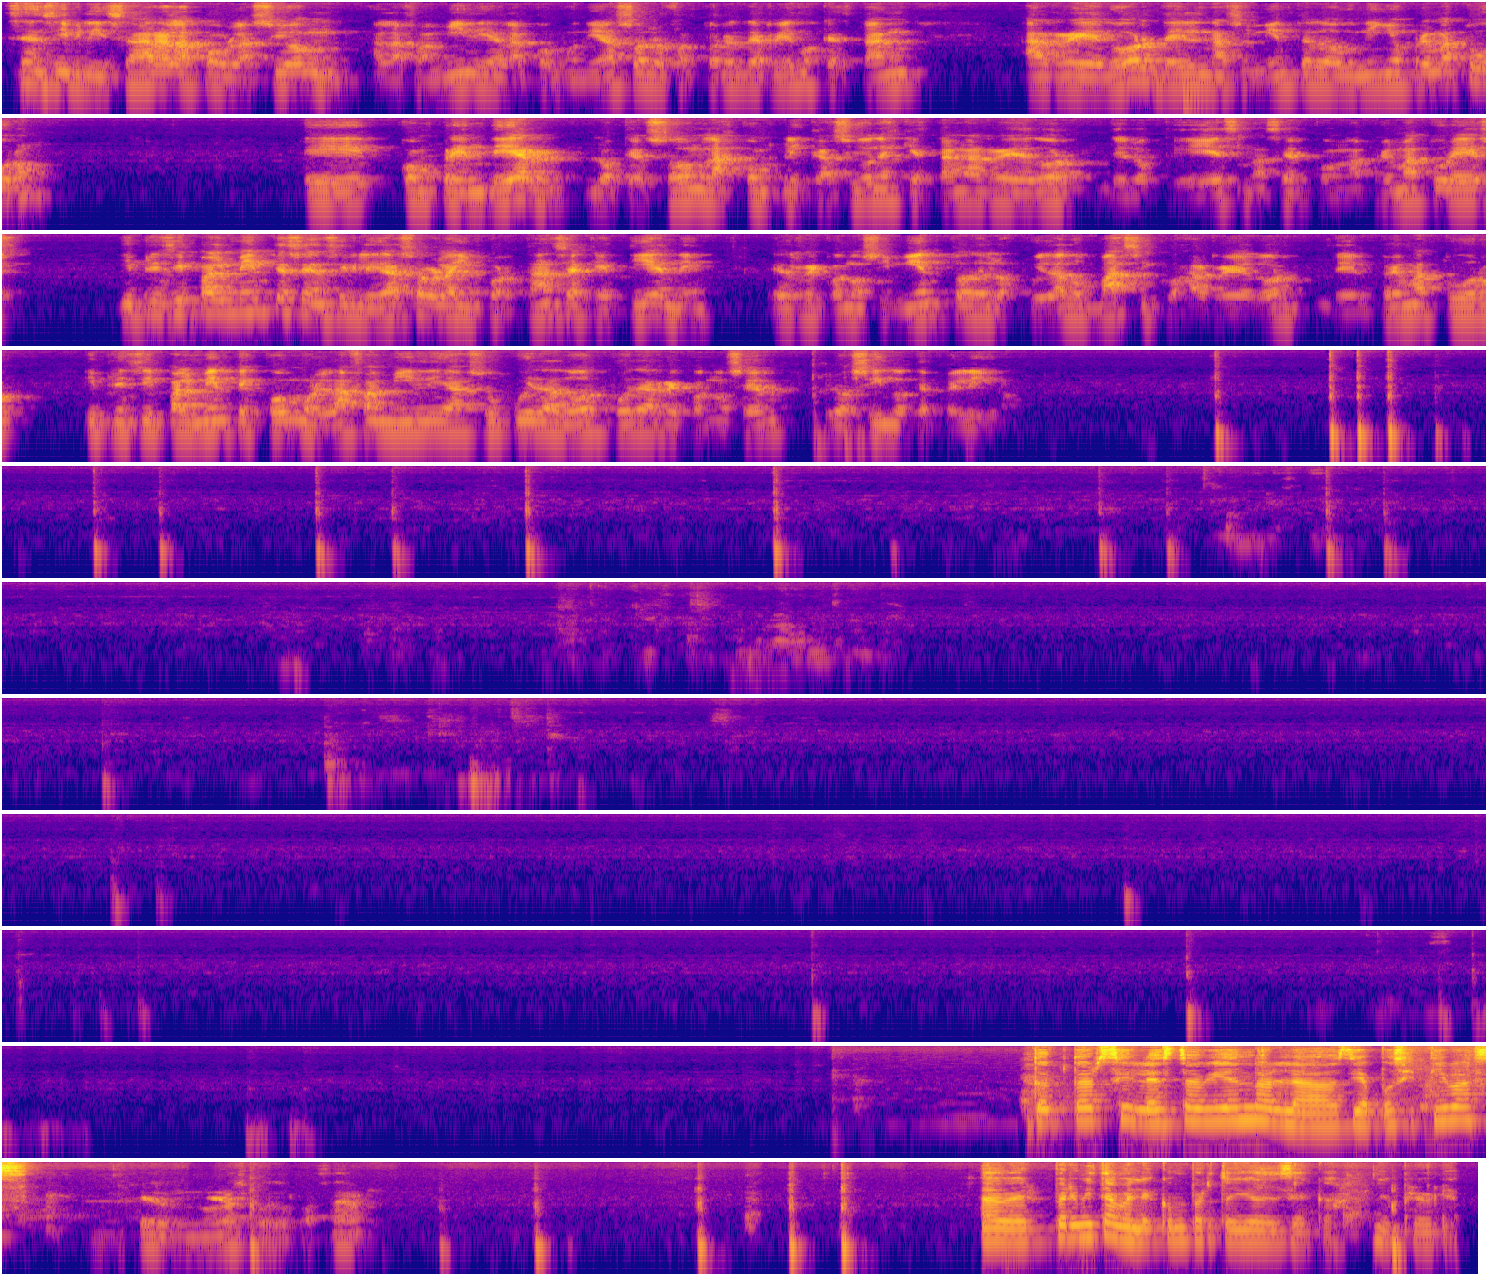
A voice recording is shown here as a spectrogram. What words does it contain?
Sensibilizar a la población, a la familia, a la comunidad sobre los factores de riesgo que están alrededor del nacimiento de un niño prematuro, eh, comprender lo que son las complicaciones que están alrededor de lo que es nacer con la prematurez y principalmente sensibilidad sobre la importancia que tiene el reconocimiento de los cuidados básicos alrededor del prematuro y principalmente cómo la familia, su cuidador, puede reconocer los signos de peligro. Doctor, si le está viendo las diapositivas. Pero no las puedo pasar. A ver, permítame, le comparto yo desde acá, no hay problema.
